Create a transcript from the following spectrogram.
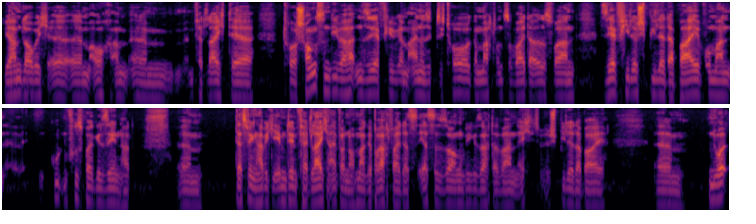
Wir haben, glaube ich, äh, ähm, auch am, ähm, im Vergleich der Torchancen, die wir hatten, sehr viel. Wir haben 71 Tore gemacht und so weiter. Also es waren sehr viele Spiele dabei, wo man äh, guten Fußball gesehen hat. Ähm, deswegen habe ich eben den Vergleich einfach nochmal gebracht, weil das erste Saison, wie gesagt, da waren echt Spiele dabei. Ähm, nur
